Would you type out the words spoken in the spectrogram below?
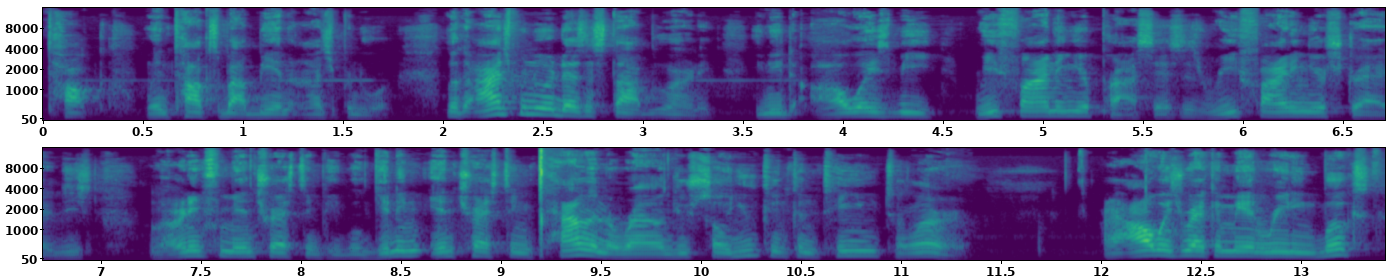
talk when it talks about being an entrepreneur. Look, an entrepreneur doesn't stop learning. You need to always be refining your processes, refining your strategies, learning from interesting people, getting interesting talent around you so you can continue to learn. I always recommend reading books,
